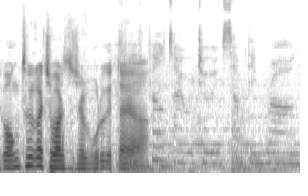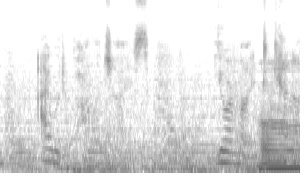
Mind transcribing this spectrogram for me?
네가 엉터리같이 말해서 잘 모르겠다 야. Uh.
